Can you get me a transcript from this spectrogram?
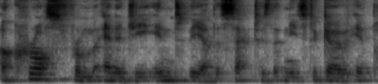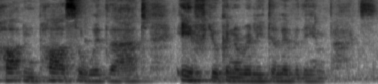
across from energy into the other sectors that needs to go in part and parcel with that if you're going to really deliver the impacts.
